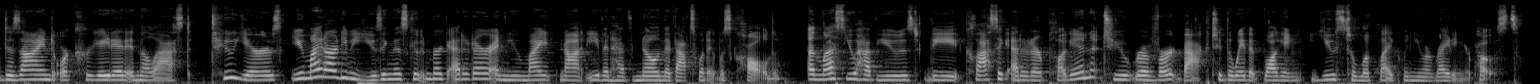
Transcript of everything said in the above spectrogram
designed or created in the last two years, you might already be using this Gutenberg editor and you might not even have known that that's what it was called. Unless you have used the Classic Editor plugin to revert back to the way that blogging used to look like when you were writing your posts.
